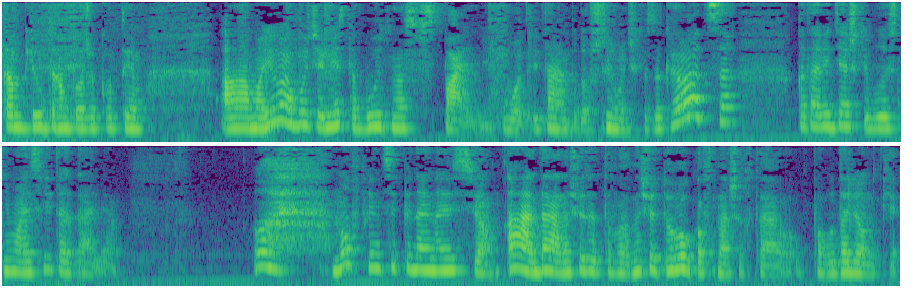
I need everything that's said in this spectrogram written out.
компьютером тоже крутым. А мое рабочее место будет у нас в спальне. Вот, и там буду ширмочкой закрываться, когда видяшки буду снимать и так далее. Ой, ну, в принципе, наверное, и все. А, да, насчет этого, насчет уроков наших-то по удаленке.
